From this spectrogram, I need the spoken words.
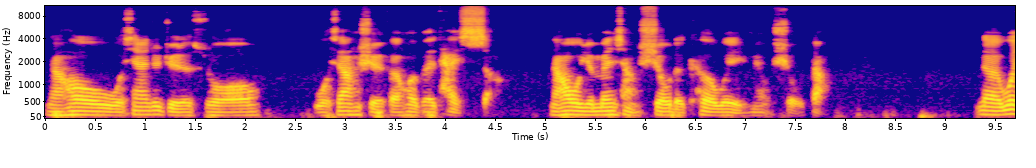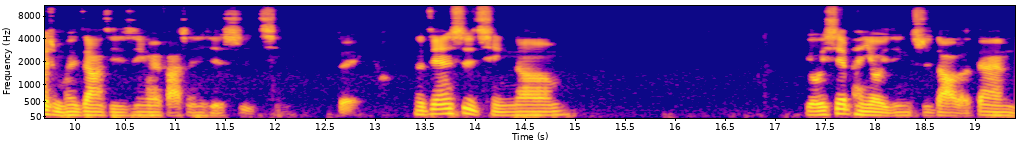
然后我现在就觉得说，我上学分会不会太少？然后我原本想修的课我也没有修到。那为什么会这样？其实是因为发生一些事情。对，那这件事情呢，有一些朋友已经知道了，但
